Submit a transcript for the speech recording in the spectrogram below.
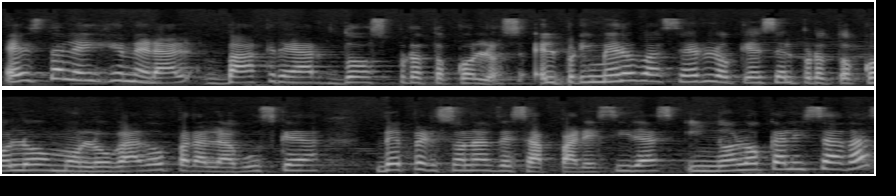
Esta ley general va a crear dos protocolos. El primero va a ser lo que es el protocolo homologado para la búsqueda de personas desaparecidas y no localizadas,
